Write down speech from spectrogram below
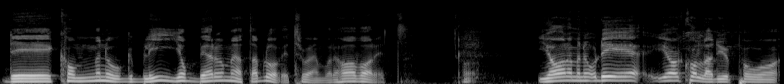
det kommer nog bli jobbigare att möta Blåvitt tror jag än vad det har varit. Ja, men och det, jag kollade ju på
